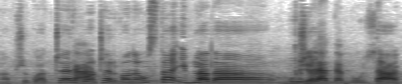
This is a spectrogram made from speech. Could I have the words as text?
na przykład. Czerwo, Tak. Czerwone usta i blada buzia. Blada buzia. Tak.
